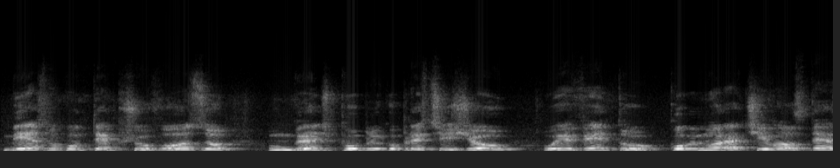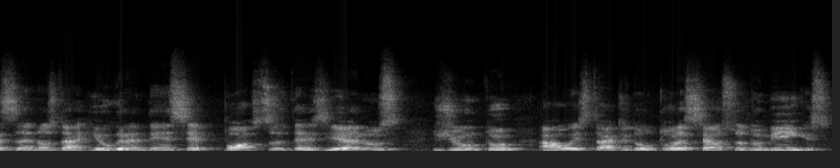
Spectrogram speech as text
mesmo com tempo chuvoso, um grande público prestigiou o evento comemorativo aos 10 anos da Rio Grandense Postos Artesianos, junto ao estádio Doutor Celso Domingues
